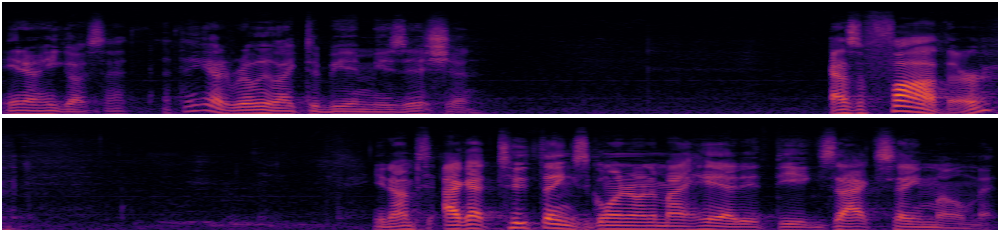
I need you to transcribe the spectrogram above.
you know, he goes, I, I think I'd really like to be a musician as a father, you know, I'm, i got two things going on in my head at the exact same moment.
